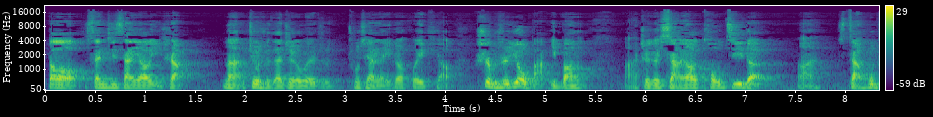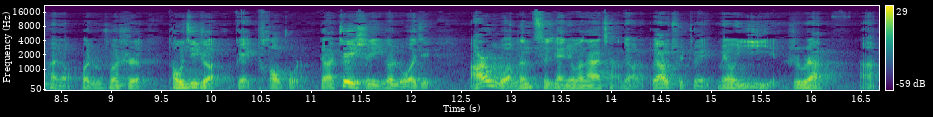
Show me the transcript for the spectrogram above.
到三七三幺以上。那就是在这个位置出现了一个回调，是不是又把一帮啊这个想要投机的啊散户朋友或者说是投机者给套住了，对吧？这是一个逻辑。而我们此前就跟大家强调了，不要去追，没有意义，是不是啊？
